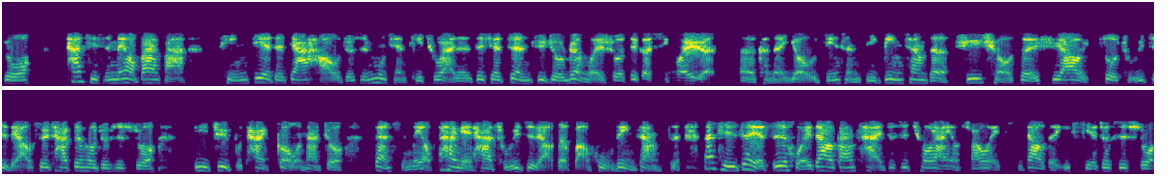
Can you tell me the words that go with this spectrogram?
说，他其实没有办法凭借着嘉豪就是目前提出来的这些证据，就认为说这个行为人呃可能有精神疾病上的需求，所以需要做处遇治疗。所以他最后就是说。依据不太够，那就暂时没有判给他处遇治疗的保护令这样子。那其实这也是回到刚才就是秋兰有稍微提到的一些，就是说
